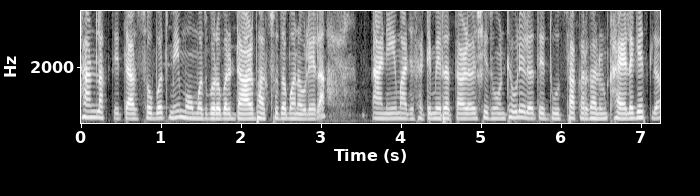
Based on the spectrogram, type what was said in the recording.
छान लागते. त्याचसोबत मी मोमोजबरोबर डाळ भातसुद्धा बनवलेला. आणि माझ्यासाठी मी रताळं शिजवून ठेवलेलं. ते दूध साखर घालून खायला घेतलं.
